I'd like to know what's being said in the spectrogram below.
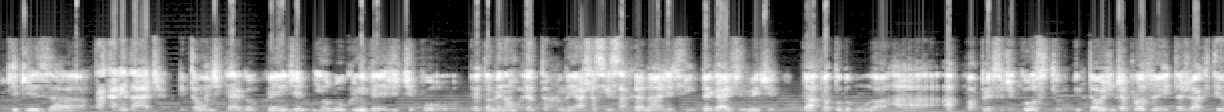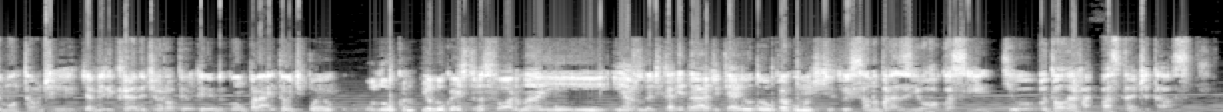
que diz uh, pra caridade. Então a gente pega, vende e o lucro, em vez de tipo, eu também não, eu também acho assim sacanagem assim, pegar e simplesmente dar para todo mundo a, a, a, preço de custo. Então a gente aproveita, já que tem um montão de, de americano e de europeu querendo comprar, então a gente põe o, o lucro e o lucro a gente transforma em, em ajuda de caridade, que aí eu dou para alguma instituição no Brasil, algo assim, que o, o dólar vai bastante e tal.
